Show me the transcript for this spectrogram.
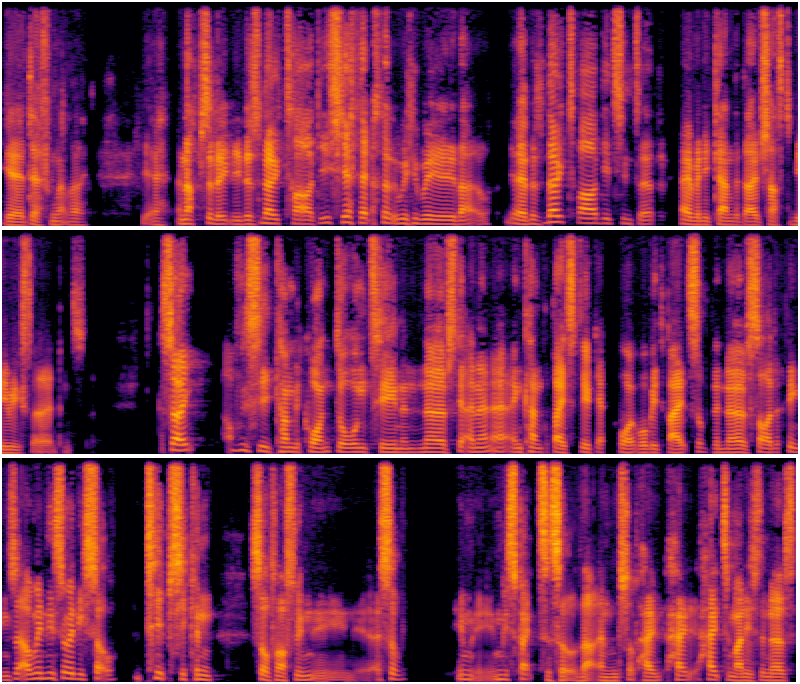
Yeah, definitely. Yeah, and absolutely, there's no targets. Yeah, we, we that. Yeah, there's no targets into how many candidates have to be referred. So obviously, can be quite daunting, and nerves get and, and candidates do get quite worried about some of the nerve side of things. I mean, is there any sort of tips you can sort of offer in, uh, sort of in, in, respect to sort of that and sort of how, how, how to manage the nerves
